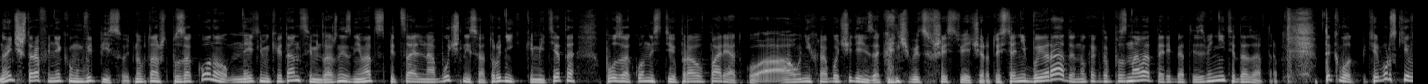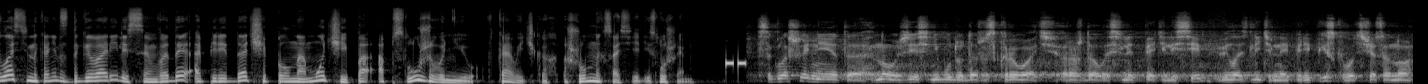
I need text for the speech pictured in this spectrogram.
но эти штрафы некому выписывать. Ну, потому что по закону этими квитанциями должны заниматься специально обученные сотрудники комитета по законности и правопорядку, а, а у них рабочий день заканчивается в 6 вечера. То есть они бы и рады, но как-то поздновато, ребята, извините, до завтра. Так вот, петербургские власти наконец договорились с МВД о передаче полномочий по обслуживанию, в кавычках, шумных соседей. Слушаем. Соглашение это, ну, здесь не буду даже скрывать, рождалось лет пять или семь, велась длительная переписка. Вот сейчас оно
